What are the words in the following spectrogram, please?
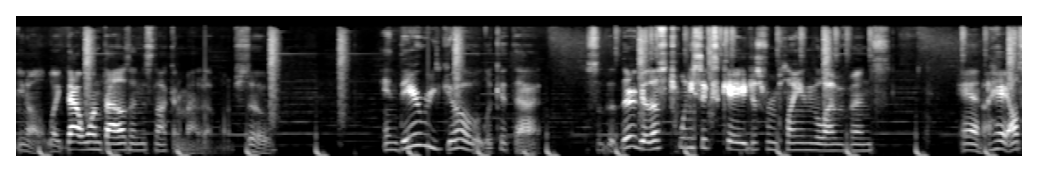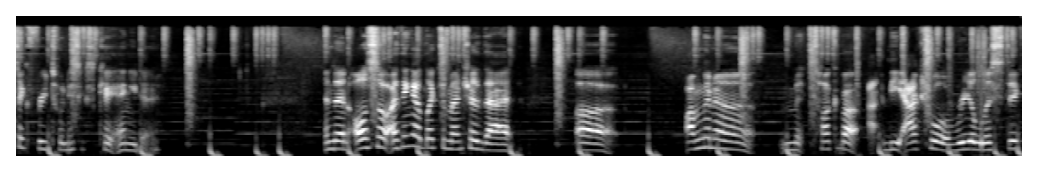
you know, like that 1,000 it's not going to matter that much. So, and there we go. Look at that. So th there we go. That's 26k just from playing the live events. And hey, I'll take free 26k any day. And then also, I think I'd like to mention that uh, I'm gonna talk about the actual realistic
